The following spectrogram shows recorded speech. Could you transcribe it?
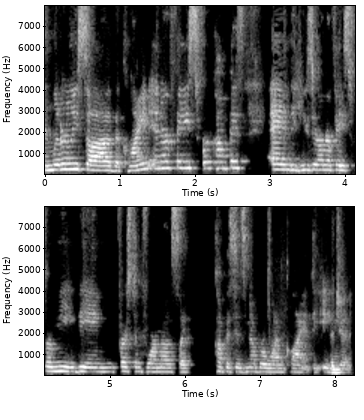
and literally saw the client interface for Compass and the user interface for me being first and foremost like Compass's number one client, the agent.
